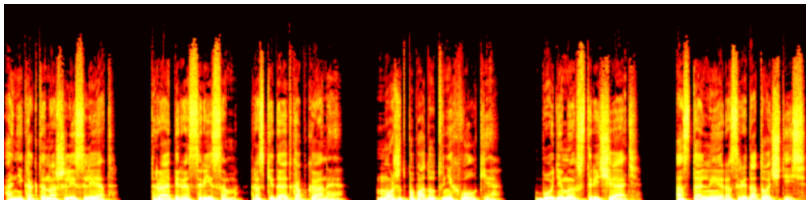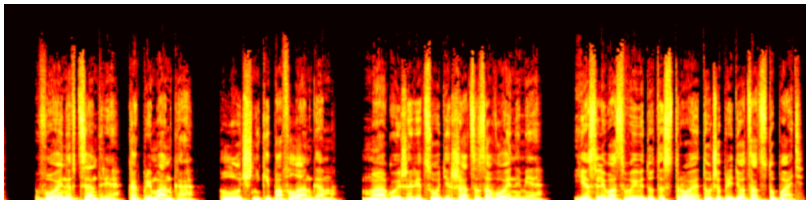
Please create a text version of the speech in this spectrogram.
Они как-то нашли след. Трапперы с рисом раскидают капканы. Может, попадут в них волки. Будем их встречать. Остальные рассредоточьтесь. Воины в центре, как приманка. Лучники по флангам. Магу и жрецу держаться за воинами. Если вас выведут из строя, тут же придется отступать.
